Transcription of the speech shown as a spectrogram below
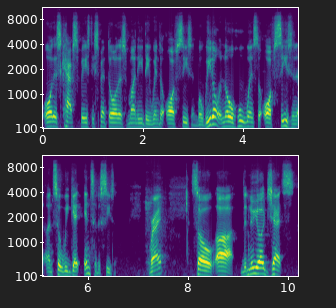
all this cap space. They spent all this money. They win the off season, but we don't know who wins the off season until we get into the season right? So uh, the New York Jets,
